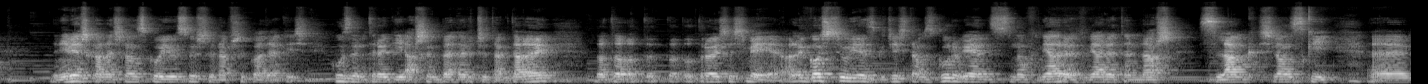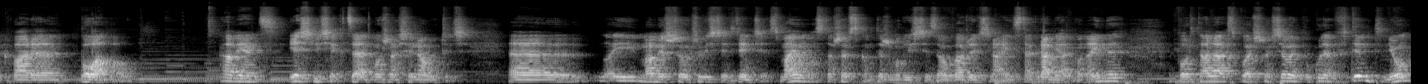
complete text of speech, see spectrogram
nie mieszka na Śląsku i usłyszy na przykład jakieś kuzyn Tregi, Aschenbecher czy tak dalej, no to, to, to, to trochę się śmieje. Ale gościu jest gdzieś tam z gór, więc no w miarę, w miarę ten nasz slang śląski e, gwarę połapał. A więc, jeśli się chce, można się nauczyć. E, no i mam jeszcze oczywiście zdjęcie z Mają Ostaszewską, też mogliście zauważyć na Instagramie albo na innych portalach społecznościowych. W ogóle w tym dniu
